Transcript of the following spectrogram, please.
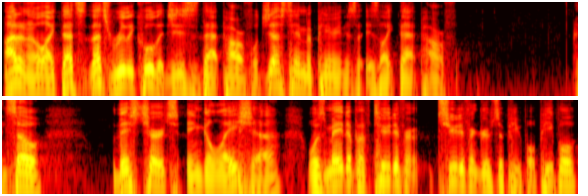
I don't know, like that's that's really cool that Jesus is that powerful. Just him appearing is, is like that powerful. And so this church in Galatia was made up of two different two different groups of people. People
